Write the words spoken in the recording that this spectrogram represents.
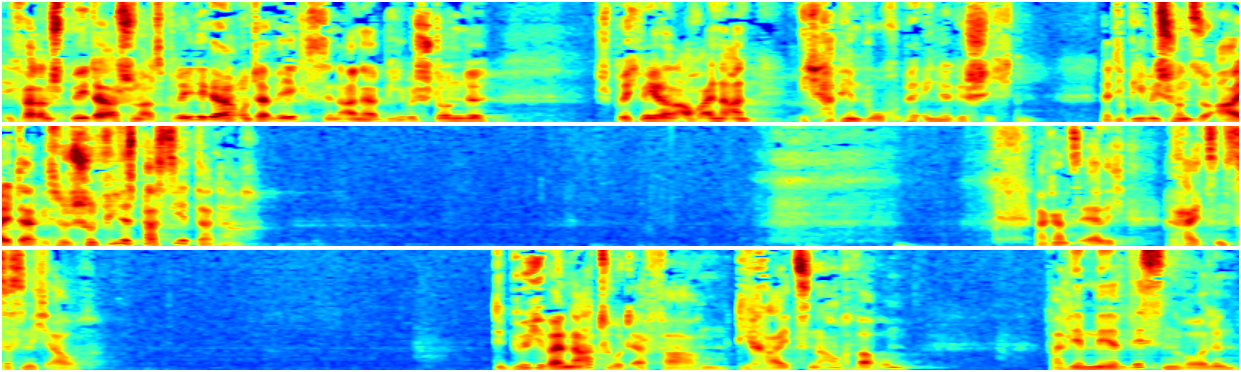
ich war dann später schon als Prediger unterwegs in einer Bibelstunde, spricht mir dann auch einer an, ich habe hier ein Buch über Engelgeschichten. Ja, die Bibel ist schon so alt, da ist schon vieles passiert danach. Na ganz ehrlich, reizt uns das nicht auch? Die Bücher über Nahtoderfahrungen, die reizen auch. Warum? Weil wir mehr wissen wollen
